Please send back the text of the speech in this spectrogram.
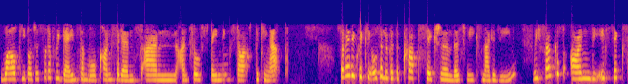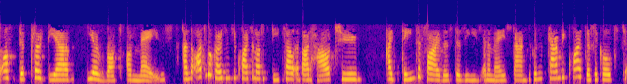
while people just sort of regain some more confidence and until spending starts picking up. So maybe quickly also look at the crop section in this week's magazine. We focus on the effects of Diplodia ear rot on maize. And the article goes into quite a lot of detail about how to identify this disease in a maize stand because it can be quite difficult to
